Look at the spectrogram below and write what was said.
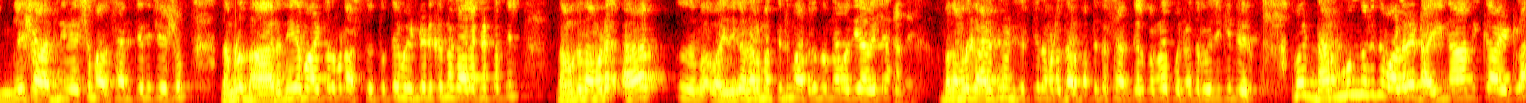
ഇംഗ്ലീഷ് അധിനിവേശം അവസാനിച്ചതിന് ശേഷം നമ്മൾ ഭാരതീയമായിട്ടുള്ള നമ്മുടെ അസ്തിത്വത്തെ വീണ്ടെടുക്കുന്ന കാലഘട്ടത്തിൽ നമുക്ക് നമ്മുടെ ആ വൈദിക ധർമ്മത്തിന് മാത്രം നിന്നാൽ മതിയാവില്ല. അപ്പൊ നമ്മൾ കാലത്തിനനുസരിച്ച് നമ്മുടെ ധർമ്മത്തിന്റെ സങ്കല്പങ്ങളെ പുനർനിർവചിക്കേണ്ടി വരും. അപ്പൊ ധർമ്മം എന്ന് പറയുന്നത് വളരെ ഡൈനാമിക് ആയിട്ടുള്ള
